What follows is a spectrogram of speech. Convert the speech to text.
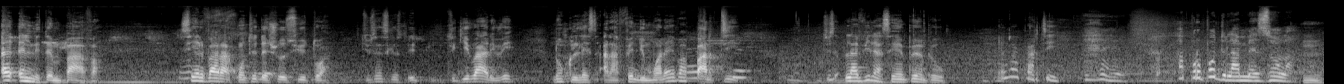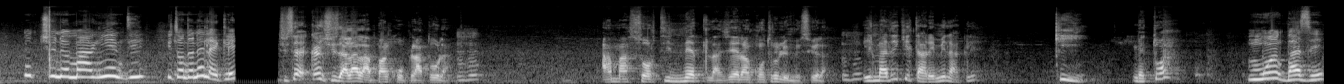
Elle, elle ne t'aime pas avant. Si elle va raconter des choses sur toi, tu sais ce, que, ce qui va arriver. Donc laisse, à la fin du mois là, elle va partir. Tu sais, la vie là, c'est un peu un peu haut. Elle va partir. À propos de la maison là, Hmm. mais tu ne m'as rien dit. Ils t'ont donné les clés. Tu sais, quand je suis allé à la banque au plateau là, Mhm. à ma sortie nette là, j'ai rencontré le monsieur là. Mhm. Il m'a dit qu'il t'a remis la clé. Qui? Mais toi? Moi, basé.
